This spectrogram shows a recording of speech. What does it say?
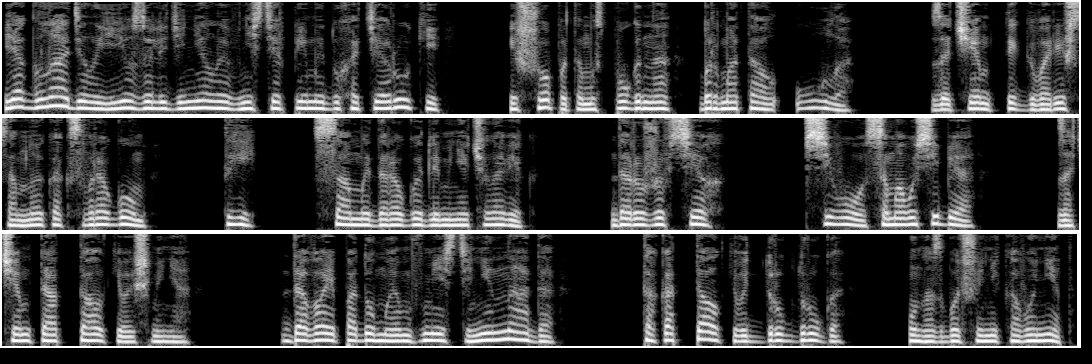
Я гладил ее заледенелые в нестерпимой духоте руки и шепотом испуганно бормотал «Ула, зачем ты говоришь со мной как с врагом? Ты — самый дорогой для меня человек, дороже всех, всего, самого себя. Зачем ты отталкиваешь меня? Давай подумаем вместе, не надо так отталкивать друг друга. У нас больше никого нет».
